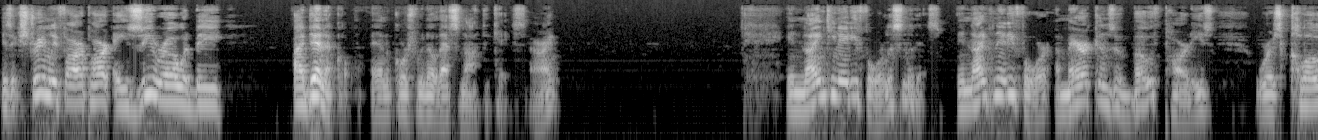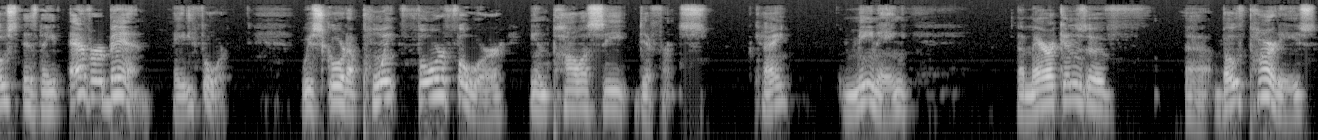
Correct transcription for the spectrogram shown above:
is extremely far apart, a zero would be identical. And of course, we know that's not the case. All right. In 1984, listen to this. In 1984, Americans of both parties were as close as they've ever been. 84. We scored a 0.44 in policy difference. Okay? Meaning Americans of uh, both parties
